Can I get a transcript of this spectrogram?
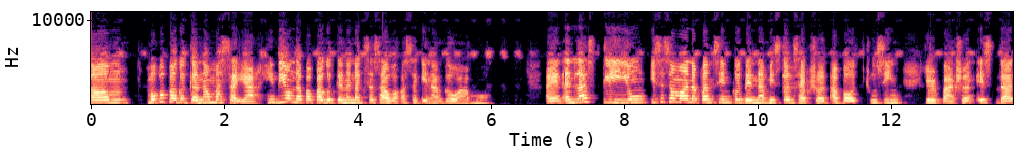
um, mapapagod ka na masaya. Hindi yung napapagod ka na nagsasawa ka sa ginagawa mo. Ayan. And lastly, yung isa sa mga napansin ko din na misconception about choosing your passion is that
